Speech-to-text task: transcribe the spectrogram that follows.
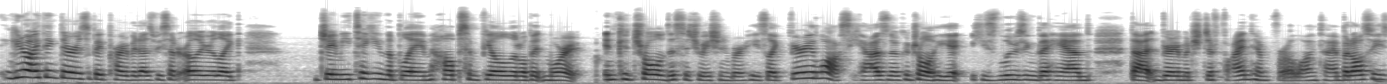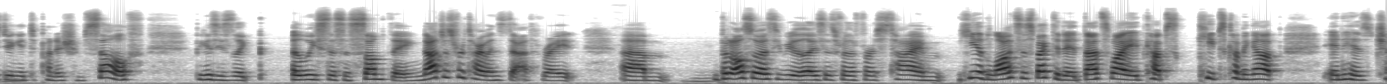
you know, I think there is a big part of it, as we said earlier, like, Jaime taking the blame helps him feel a little bit more in control of the situation where he's like very lost. He has no control. He he's losing the hand that very much defined him for a long time, but also he's doing it to punish himself because he's like at least this is something, not just for Tywin's death, right? Um, but also as he realizes for the first time, he had long suspected it. That's why it keeps keeps coming up in his ch-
